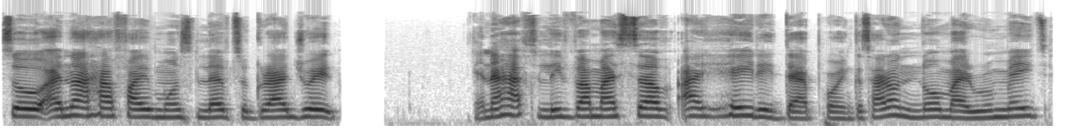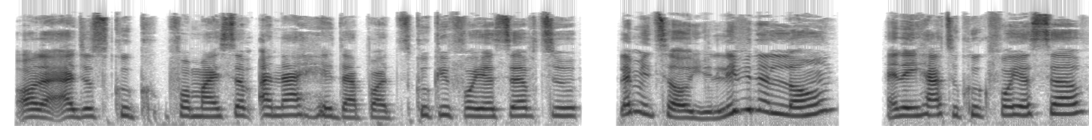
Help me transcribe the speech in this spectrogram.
So I now have five months left to graduate and I have to live by myself. I hated that point because I don't know my roommate or I just cook for myself and I hate that part. Cooking for yourself too. Let me tell you, living alone and then you have to cook for yourself,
